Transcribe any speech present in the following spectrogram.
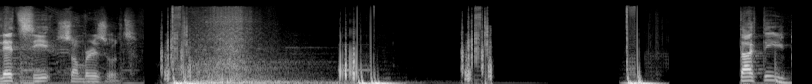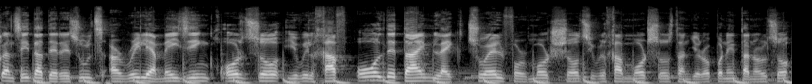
let's see some results. Tactic you can say that the results are really amazing. Also you will have all the time like 12 or more shots. You will have more shots than your opponent and also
